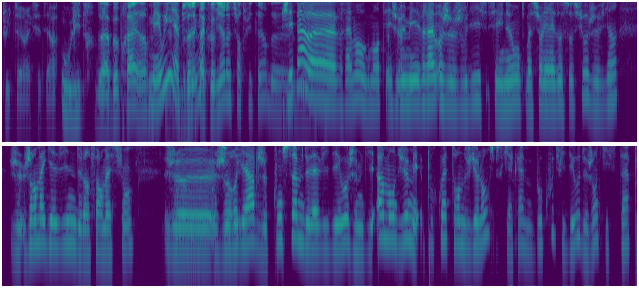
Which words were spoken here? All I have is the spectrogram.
Twitter, etc. Ou litre de l'à peu près. hein, Mais oui, Vous en êtes à combien là sur Twitter de, J'ai pas euh, vraiment augmenté. Je, mais vraiment, je, je vous dis, c'est une honte. Moi, sur les réseaux sociaux, je viens, je- j'emmagasine de l'information. Je, je regarde, je consomme de la vidéo. Je me dis, ah mon Dieu, mais pourquoi tant de violence? Parce qu'il y a quand même beaucoup de vidéos de gens qui se tapent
